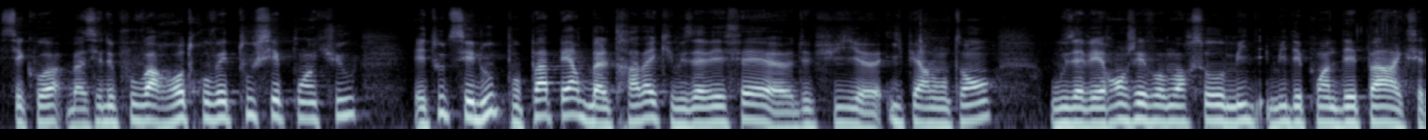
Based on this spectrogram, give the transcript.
c'est quoi bah, C'est de pouvoir retrouver tous ces points Q et toutes ces loops pour ne pas perdre bah, le travail que vous avez fait euh, depuis euh, hyper longtemps, vous avez rangé vos morceaux, mis, des points de départ, etc.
